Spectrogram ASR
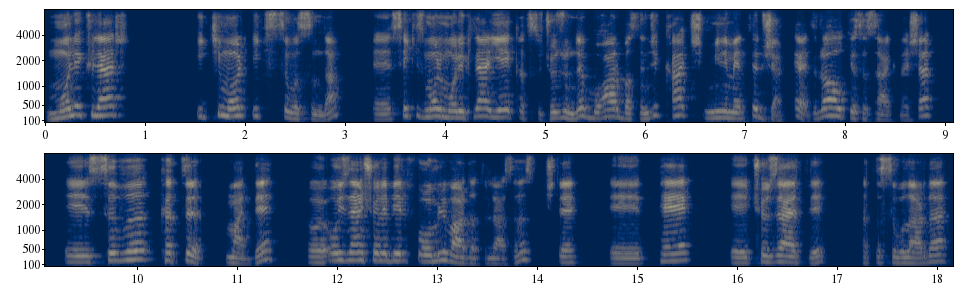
Moleküler 2 mol X sıvısında 8 mol moleküler Y katısı çözünde buhar basıncı kaç milimetre düşer? Evet, Raoult yasası arkadaşlar. E, sıvı katı madde. E, o yüzden şöyle bir formülü vardı hatırlarsanız. İşte e, P e, çözelti, katı sıvılarda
